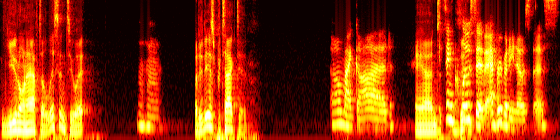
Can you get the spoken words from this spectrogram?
You don't have to listen to it. Mm-hmm. But it is protected. Oh my God. And it's inclusive. Everybody knows this.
